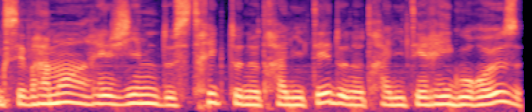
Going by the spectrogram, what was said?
Donc c'est vraiment un régime de stricte neutralité, de neutralité rigoureuse.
